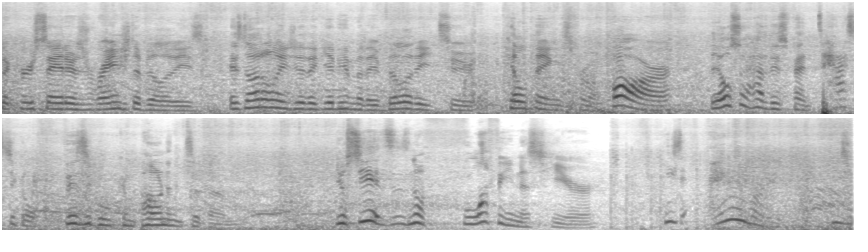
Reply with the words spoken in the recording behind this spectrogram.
the Crusader's ranged abilities is not only do they give him the ability to kill things from afar, they also have this fantastical physical component to them. You'll see it, there's no fluffiness here. He's angry. He's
